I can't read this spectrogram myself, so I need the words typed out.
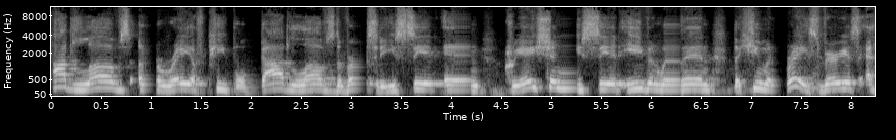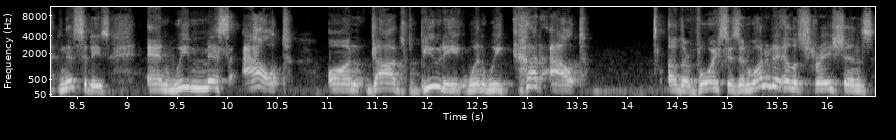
God loves an array of people. God loves diversity. You see it in creation, you see it even within the human race, various ethnicities. And we miss out on God's beauty when we cut out other voices. And one of the illustrations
